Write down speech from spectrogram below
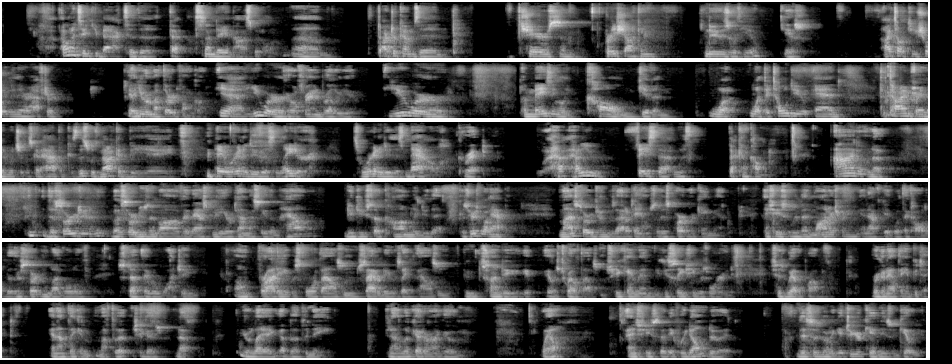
I want to take you back to the that Sunday in the hospital. Um, doctor comes in, shares some pretty shocking news with you. Yes. I talked to you shortly thereafter. Yeah, you were my third phone call. Yeah, you were Girlfriend, brother, you. you were amazingly calm given what what they told you and the time frame in which it was going to happen because this was not going to be a hey we're going to do this later so we're going to do this now Correct. how, how do you face that with that kind of calm I don't know. The surgeon, both surgeons involved have asked me every time I see them, how did you so calmly do that? Because here's what happened. My surgeon was out of town, so his partner came in. And she said, We've been monitoring, and I forget what they called it, but there's a certain level of stuff they were watching. On Friday, it was 4,000. Saturday, it was 8,000. And Sunday, it, it was 12,000. She came in, you can see she was worried. She says, We have a problem. We're going to have to amputate. And I'm thinking, my foot? She goes, no, your leg above the knee. And I look at her and I go, well, and she said, if we don't do it, this is going to get to your kidneys and kill you.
